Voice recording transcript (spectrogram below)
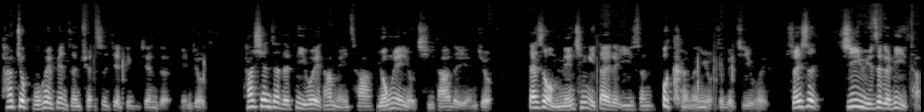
他就不会变成全世界顶尖的研究者。他现在的地位他没差，永远有其他的研究。但是我们年轻一代的医生不可能有这个机会，所以是基于这个立场，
